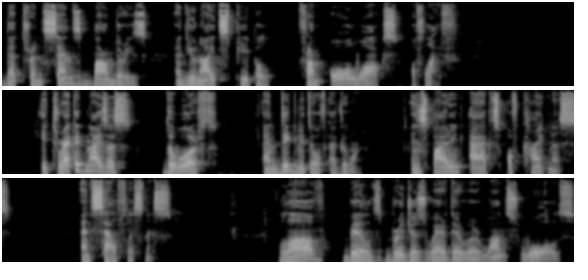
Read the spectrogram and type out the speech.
that transcends boundaries and unites people from all walks of life. It recognizes the worth and dignity of everyone, inspiring acts of kindness and selflessness. Love builds bridges where there were once walls,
